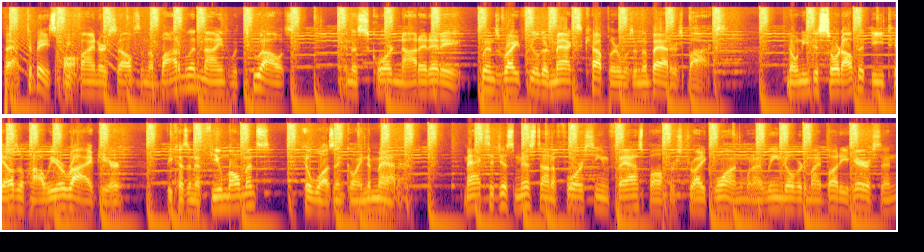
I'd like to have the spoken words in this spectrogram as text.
back to baseball. We find ourselves in the bottom of the ninth with two outs and the score knotted at eight. Twins right fielder Max Kepler was in the batter's box. No need to sort out the details of how we arrived here, because in a few moments, it wasn't going to matter. Max had just missed on a four seam fastball for strike one when I leaned over to my buddy Harrison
